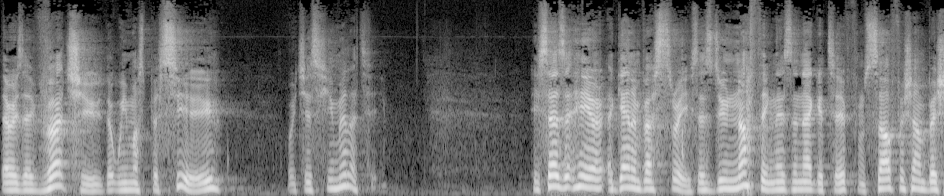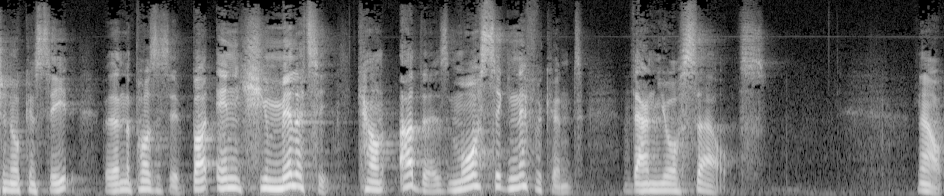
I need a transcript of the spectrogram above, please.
there is a virtue that we must pursue, which is humility. He says it here again in verse 3. He says, Do nothing, there's the negative, from selfish ambition or conceit, but then the positive. But in humility, count others more significant than yourselves. Now,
